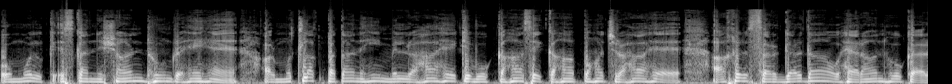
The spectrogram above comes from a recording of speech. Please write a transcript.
و ملک اس کا نشان ڈھونڈ رہے ہیں اور مطلق پتہ نہیں مل رہا ہے کہ وہ کہاں سے کہاں پہنچ رہا ہے۔ آخر سرگرداں و حیران ہو کر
